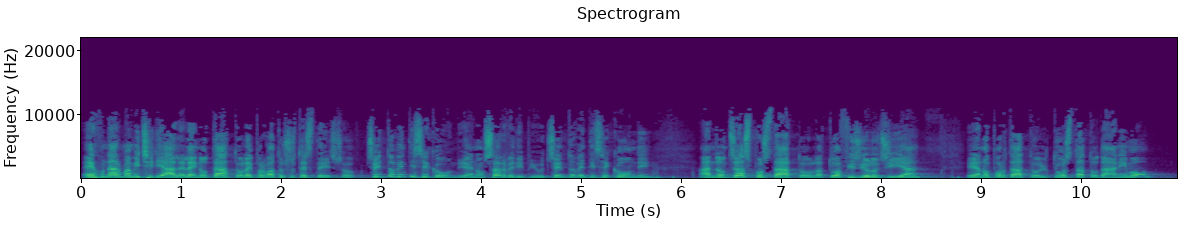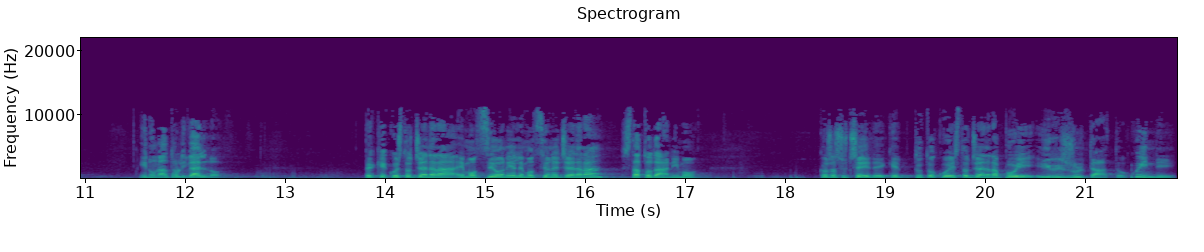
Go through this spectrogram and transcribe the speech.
È un'arma micidiale, l'hai notato, l'hai provato su te stesso. 120 secondi, eh, non serve di più. 120 secondi hanno già spostato la tua fisiologia e hanno portato il tuo stato d'animo in un altro livello. Perché questo genera emozioni e l'emozione genera stato d'animo. Cosa succede? Che tutto questo genera poi il risultato. Quindi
